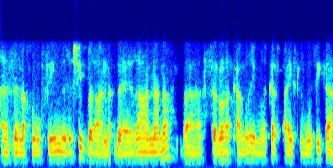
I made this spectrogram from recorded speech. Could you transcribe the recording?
אז אנחנו מופיעים ראשית ברעננה, בסלון הקאמרי במרכז פיס למוזיקה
